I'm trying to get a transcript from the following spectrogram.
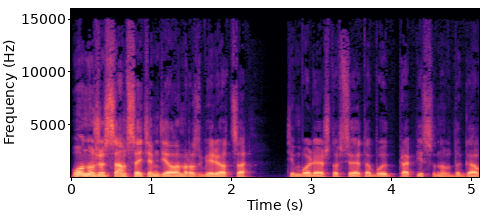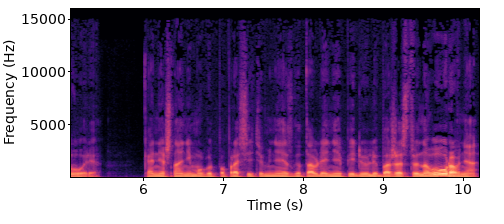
Он уже сам с этим делом разберется. Тем более, что все это будет прописано в договоре. Конечно, они могут попросить у меня изготовление пилюли божественного уровня,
